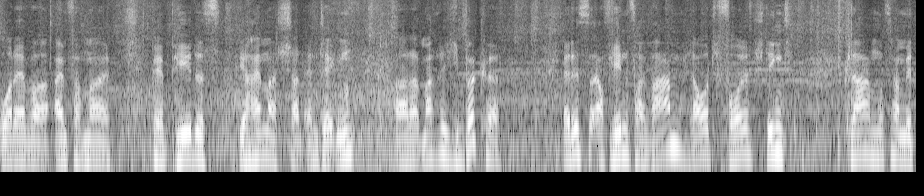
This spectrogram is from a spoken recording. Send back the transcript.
whatever. Einfach mal per Pedis die Heimatstadt entdecken. Aber das macht richtig Böcke. Es ist auf jeden Fall warm, laut, voll, stinkt. Klar, muss man mit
